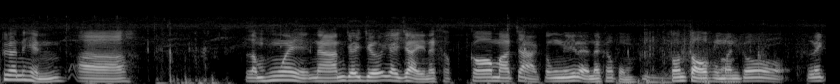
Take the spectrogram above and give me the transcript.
เพื่อนๆเห็นอ่าลำห้วยน้ำเยอะๆใหญ่ ๆ นะครับ ก็มาจากตรงนี้แหละนะครับ ผมต้นตอของมันก็เล็ก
